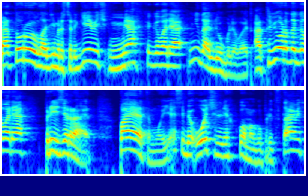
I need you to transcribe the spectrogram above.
которую Владимир Сергеевич, мягко говоря, недолюбливает, а твердо говоря, презирает. Поэтому я себе очень легко могу представить,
